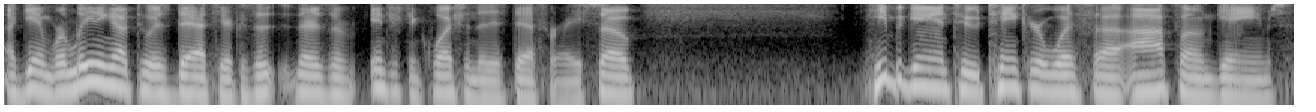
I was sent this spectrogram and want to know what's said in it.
again, we're leading up to his death here because there's an interesting question that his death raised. So he began to tinker with uh, iPhone games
